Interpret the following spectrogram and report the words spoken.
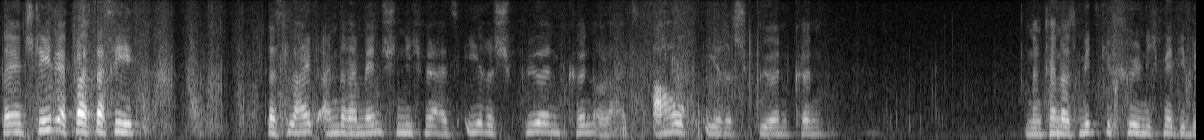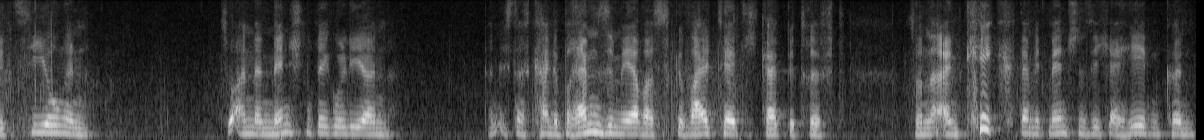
Dann entsteht etwas, das sie das Leid anderer Menschen nicht mehr als ihres spüren können oder als auch ihres spüren können. Und dann kann das Mitgefühl nicht mehr die Beziehungen zu anderen Menschen regulieren. Dann ist das keine Bremse mehr, was Gewalttätigkeit betrifft, sondern ein Kick, damit Menschen sich erheben können.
